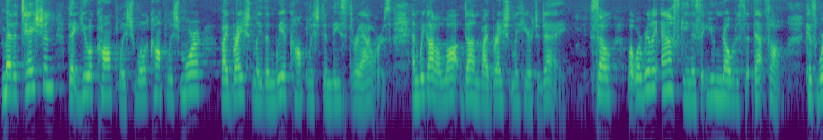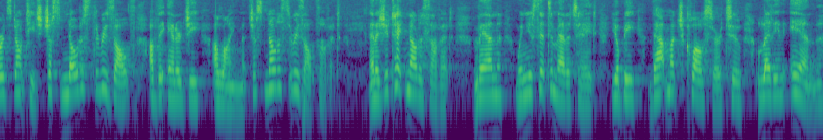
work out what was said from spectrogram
Meditation that you accomplish will accomplish more vibrationally than we accomplished in these three hours. And we got a lot done vibrationally here today. So what we're really asking is that you notice it. That's all. Because words don't teach. Just notice the results of the energy alignment. Just notice the results of it and as you take notice of it then when you sit to meditate you'll be that much closer to letting in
